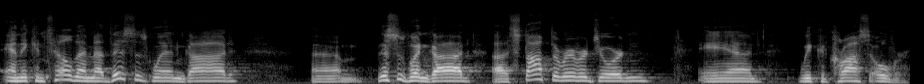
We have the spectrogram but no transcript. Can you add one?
And they can tell them that this is when God, um, this is when God uh, stopped the river Jordan, and we could cross over.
